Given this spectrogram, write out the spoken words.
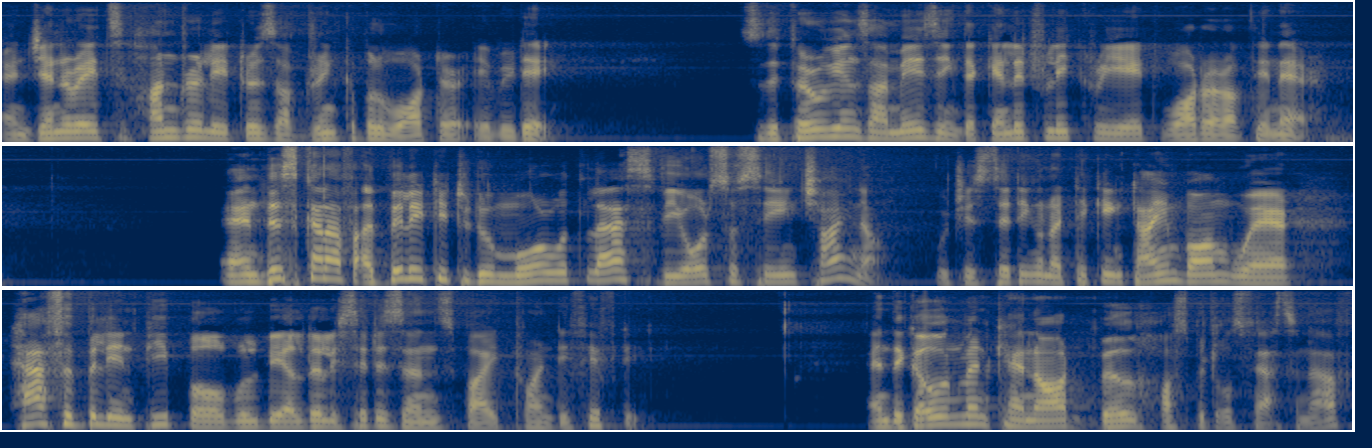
and generates 100 liters of drinkable water every day. So the Peruvians are amazing. They can literally create water out of thin air. And this kind of ability to do more with less, we also see in China, which is sitting on a ticking time bomb where half a billion people will be elderly citizens by 2050. And the government cannot build hospitals fast enough,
